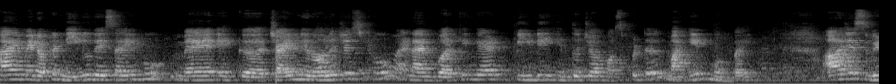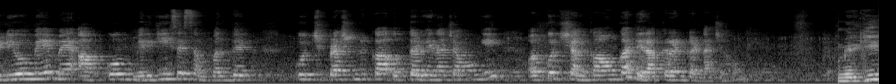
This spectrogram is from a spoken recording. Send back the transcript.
हाय मैं डॉक्टर नीलू देसाई हूँ. मैं एक चाइल्ड न्यूरोलॉजिस्ट हूँ and I am working at P D Hinduja hospital Mahim Mumbai आज इस वीडियो में मैं आपको मिर्गी से संबंधित कुछ प्रश्न का उत्तर देना चाहूँगी और कुछ शंकाओं का निराकरण करना चाहूँगी। मिर्गी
